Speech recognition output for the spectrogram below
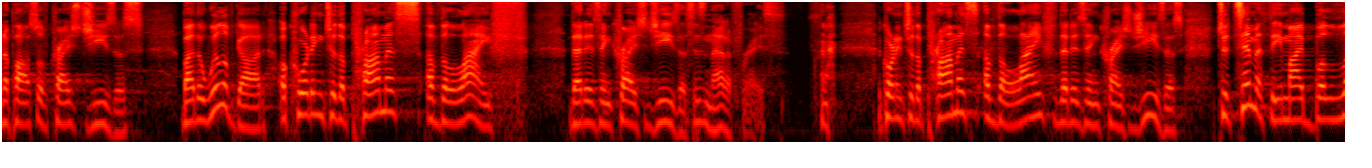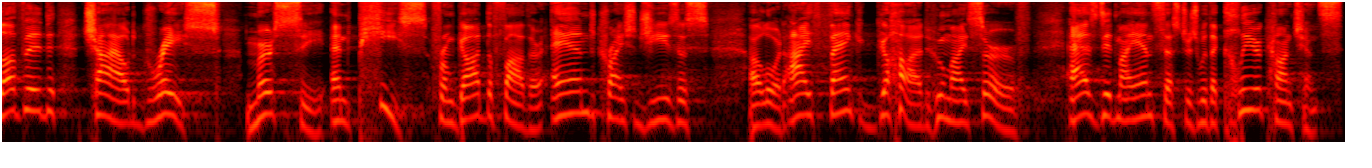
an apostle of Christ Jesus, by the will of God, according to the promise of the life that is in Christ Jesus. Isn't that a phrase? according to the promise of the life that is in Christ Jesus, to Timothy, my beloved child, grace, mercy, and peace from God the Father and Christ Jesus our Lord. I thank God whom I serve, as did my ancestors, with a clear conscience,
